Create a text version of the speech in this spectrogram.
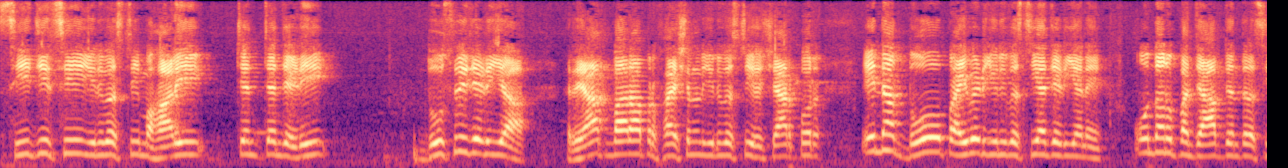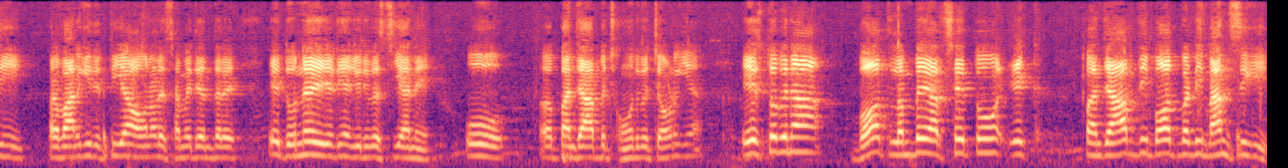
ਸੀਜੀਸੀ ਯੂਨੀਵਰਸਿਟੀ ਮੋਹਾਲੀ ਚੰਝੇੜੀ। ਦੂਸਰੀ ਜਿਹੜੀ ਆ, ਰਿਆਤ ਬਾਰਾ ਪ੍ਰੋਫੈਸ਼ਨਲ ਯੂਨੀਵਰਸਿਟੀ ਹੁਸ਼ਿਆਰਪੁਰ। ਇਹਨਾਂ ਦੋ ਪ੍ਰਾਈਵੇਟ ਯੂਨੀਵਰਸਿਟੀਆਂ ਜਿਹੜੀਆਂ ਨੇ, ਉਹਨਾਂ ਨੂੰ ਪੰਜਾਬ ਦੇ ਅੰਦਰ ਅਸੀਂ ਪ੍ਰਵਾਨਗੀ ਦਿੱਤੀ ਆ, ਆਉਣ ਵਾਲੇ ਸਮੇਂ ਦੇ ਅੰਦਰ। ਇਹ ਦੋਨੇ ਜਿਹੜੀਆਂ ਯੂਨੀਵਰਸਿਟੀਆਂ ਨੇ, ਉਹ ਪੰਜਾਬ ਵਿੱਚ ਹੋਂਦ ਵਿੱਚ ਆਉਣਗੀਆਂ। ਇਸ ਤੋਂ ਬਿਨਾ ਬਹੁਤ ਲੰਬੇ ਅਰਸੇ ਤੋਂ ਇੱਕ ਪੰਜਾਬ ਦੀ ਬਹੁਤ ਵੱਡੀ ਮੰਗ ਸੀਗੀ।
